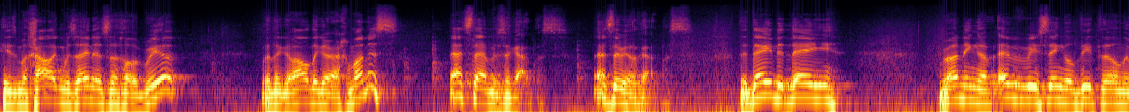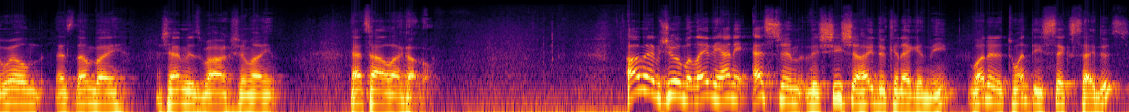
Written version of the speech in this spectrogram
He's Mechalik Mazainas Bria with the Gavaldiga Rachmanis. That's the Emes godless. That's the real godless. The day to day running of every single detail in the world that's done by Hashem is Baruch Shemayim. That's how I go. What are the 26 haidus?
